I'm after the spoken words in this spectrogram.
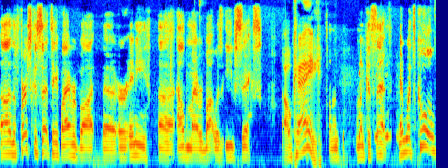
Uh, the first cassette tape I ever bought, uh, or any uh, album I ever bought, was Eve Six Okay. on on cassette. And what's cool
